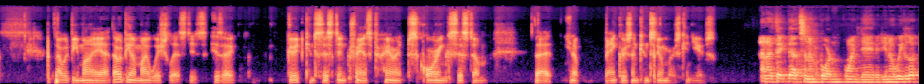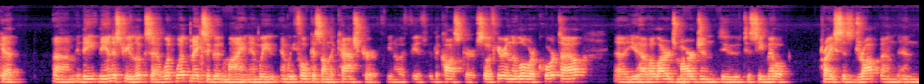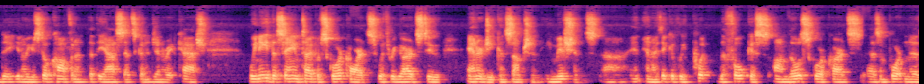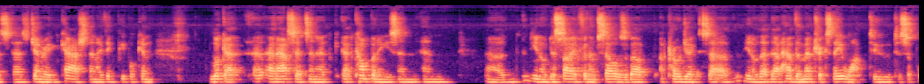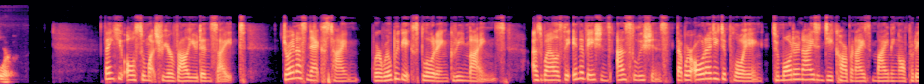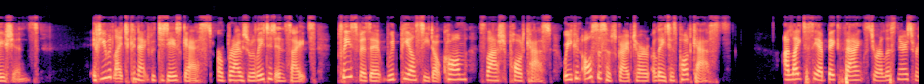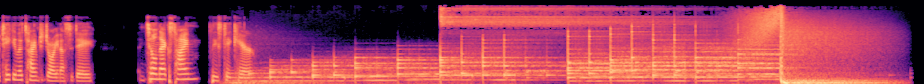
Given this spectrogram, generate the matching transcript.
that would be my uh, that would be on my wish list is is a good consistent transparent scoring system that you know bankers and consumers can use and i think that's an important point david. You know we look at um, the the industry looks at what what makes a good mine and we and we focus on the cash curve you know if, if the cost curve. So if you're in the lower quartile uh, you have a large margin to to see metal prices drop and and the, you know you're still confident that the asset's going to generate cash. We need the same type of scorecards with regards to energy consumption emissions uh, and, and, i think if we put the focus on those scorecards as important as as generating cash then i think people can look at at assets and at, at companies and and uh, you know decide for themselves about projects uh, you know that that have the metrics they want to to support Thank you all so much for your valued insight. Join us next time where we'll be exploring green mines, as well as the innovations and solutions that we're already deploying to modernise and decarbonise mining operations. If you would like to connect with today's guest or browse related insights, please visit woodplc.com slash podcast, where you can also subscribe to our latest podcasts. I'd like to say a big thanks to our listeners for taking the time to join us today. Until next time, please take care.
